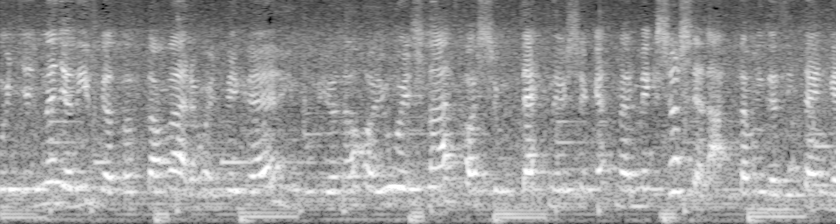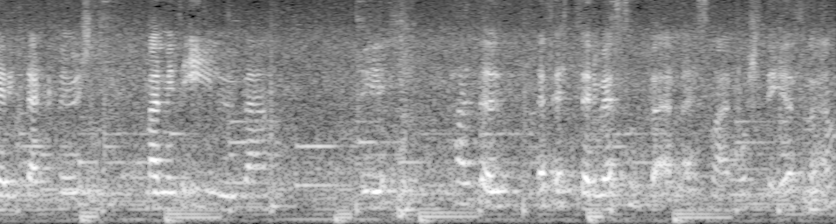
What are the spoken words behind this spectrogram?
Úgyhogy nagyon izgatottan várom, hogy végre elinduljon a hajó, és láthassunk teknősöket, mert még sose láttam igazi tengeri teknőst, mármint élőben. És hát ez, ez egyszerűen szuper lesz már most érzem.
